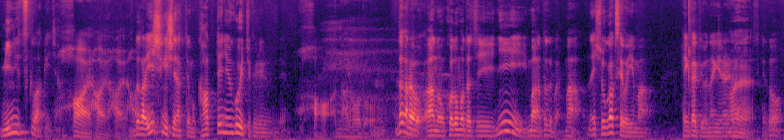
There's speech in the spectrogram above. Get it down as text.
身につくわけじゃん。はいはいはいはい。だから意識しなくても勝手に動いてくれるんだよはあなるほど。だからあの子供たちに、まあ、例えば、まあね、小学生は今変化球を投げられるんですけど、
